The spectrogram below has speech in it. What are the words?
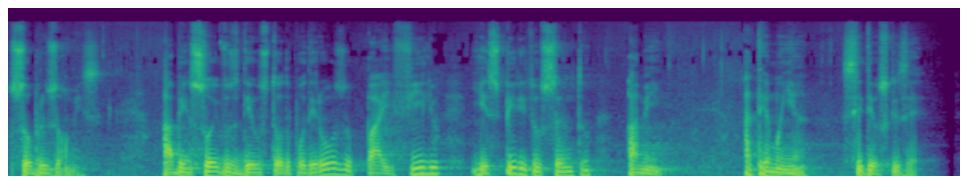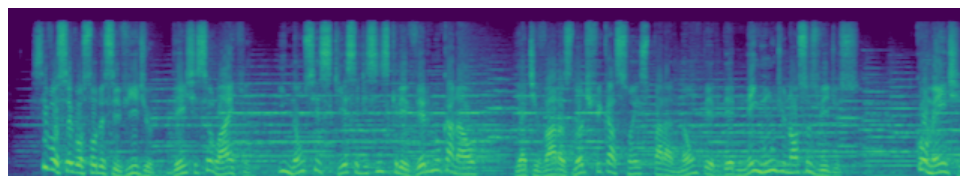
sobre os homens. Abençoe-vos Deus Todo-Poderoso, Pai, Filho e Espírito Santo. Amém. Até amanhã, se Deus quiser. Se você gostou desse vídeo, deixe seu like e não se esqueça de se inscrever no canal e ativar as notificações para não perder nenhum de nossos vídeos. Comente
